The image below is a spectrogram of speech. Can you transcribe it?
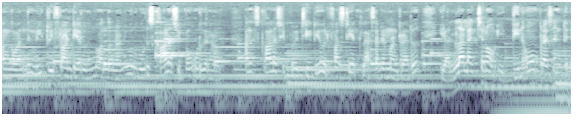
அங்கே வந்து மிலிட்ரி ஃப்ராண்டியர்லேருந்து வந்தோடனே ஒரு ஒரு ஸ்காலர்ஷிப்பும் கொடுக்குறாங்க. அந்த ஸ்காலர்ஷிப்பை வச்சுக்கிட்டு ஒரு ஃபஸ்ட் இயர் கிளாஸ் அட்டன் பண்ணுறாரு எல்லா லெக்சரும் தினமும் ப்ரெசென்ட்டு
